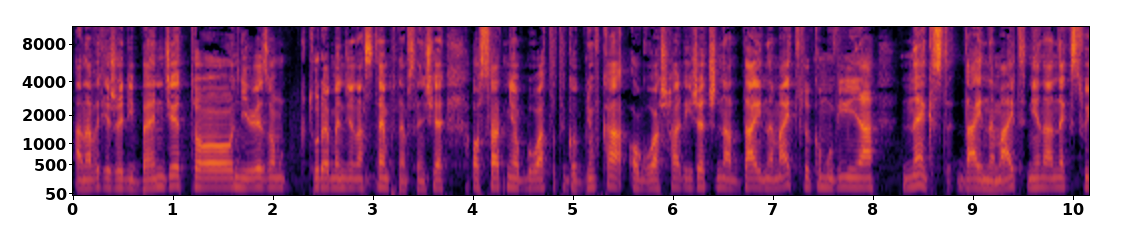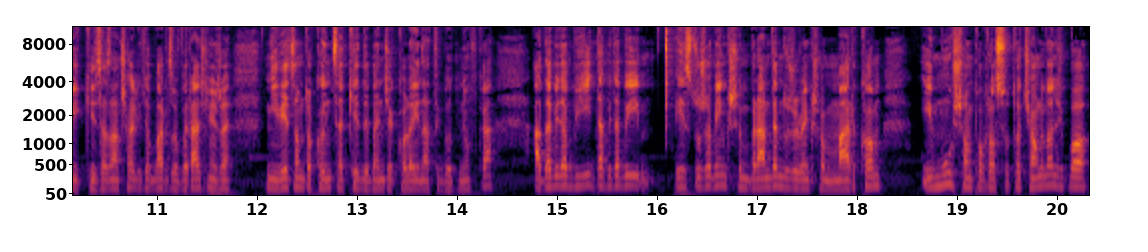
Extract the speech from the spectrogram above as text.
a nawet jeżeli będzie, to nie wiedzą, które będzie następne. W sensie ostatnio była to tygodniówka, ogłaszali rzeczy na Dynamite, tylko mówili na Next Dynamite, nie na Next Week i zaznaczali to bardzo wyraźnie, że nie wiedzą do końca, kiedy będzie kolejna tygodniówka, a WWE, WWE jest dużo większym brandem, dużo większą marką i muszą po prostu to ciągnąć, bo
